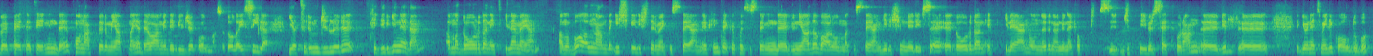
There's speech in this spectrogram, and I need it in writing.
ve PTT'nin de fon aktarımı yapmaya devam edebilecek olması. Dolayısıyla yatırımcıları tedirgin eden ama doğrudan etkilemeyen ama bu anlamda iş geliştirmek isteyen ve fintech ekosisteminde dünyada var olmak isteyen girişimleri ise e, doğrudan etkileyen, onların önüne çok ciddi bir set vuran e, bir e, yönetmelik oldu bu.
